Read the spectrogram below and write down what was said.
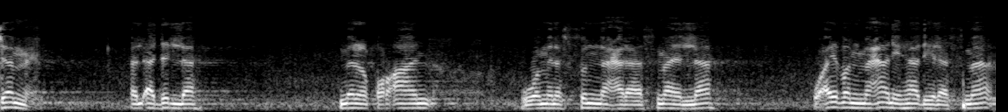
جمع الأدلة من القرآن ومن السنة على أسماء الله وأيضا معاني هذه الأسماء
